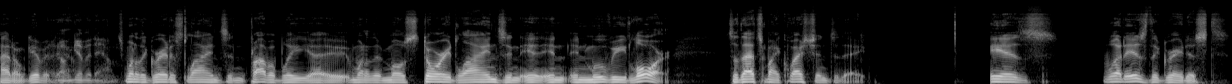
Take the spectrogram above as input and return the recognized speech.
I don't give it. I don't give a damn. It's one of the greatest lines and probably uh, one of the most storied lines in, in, in movie lore. So that's my question today. Is what is the greatest,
